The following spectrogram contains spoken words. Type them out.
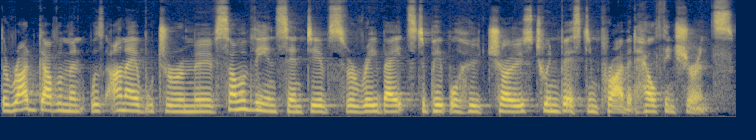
the Rudd government was unable to remove some of the incentives for rebates to people who chose to invest in private health insurance.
